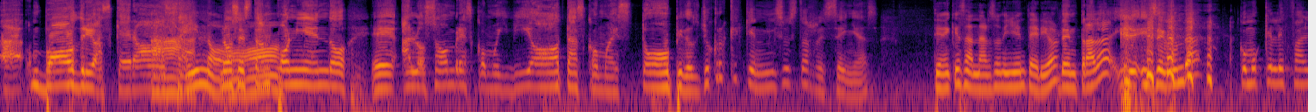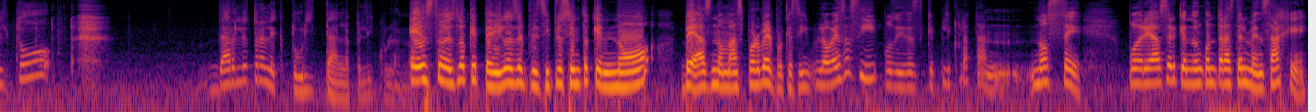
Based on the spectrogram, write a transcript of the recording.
ah, un bodrio asquerosa. Ay, no. Nos están poniendo eh, a los hombres como idiotas, como estúpidos. Yo creo que quien hizo estas reseñas, Tiene que sanar su niño interior. de entrada y, y segunda, como que le faltó darle otra lecturita a la película. ¿no? Esto es lo que te digo desde el principio, siento que no veas nomás por ver, porque si lo ves así, pues dices, qué película tan, no sé, podría ser que no encontraste el mensaje,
